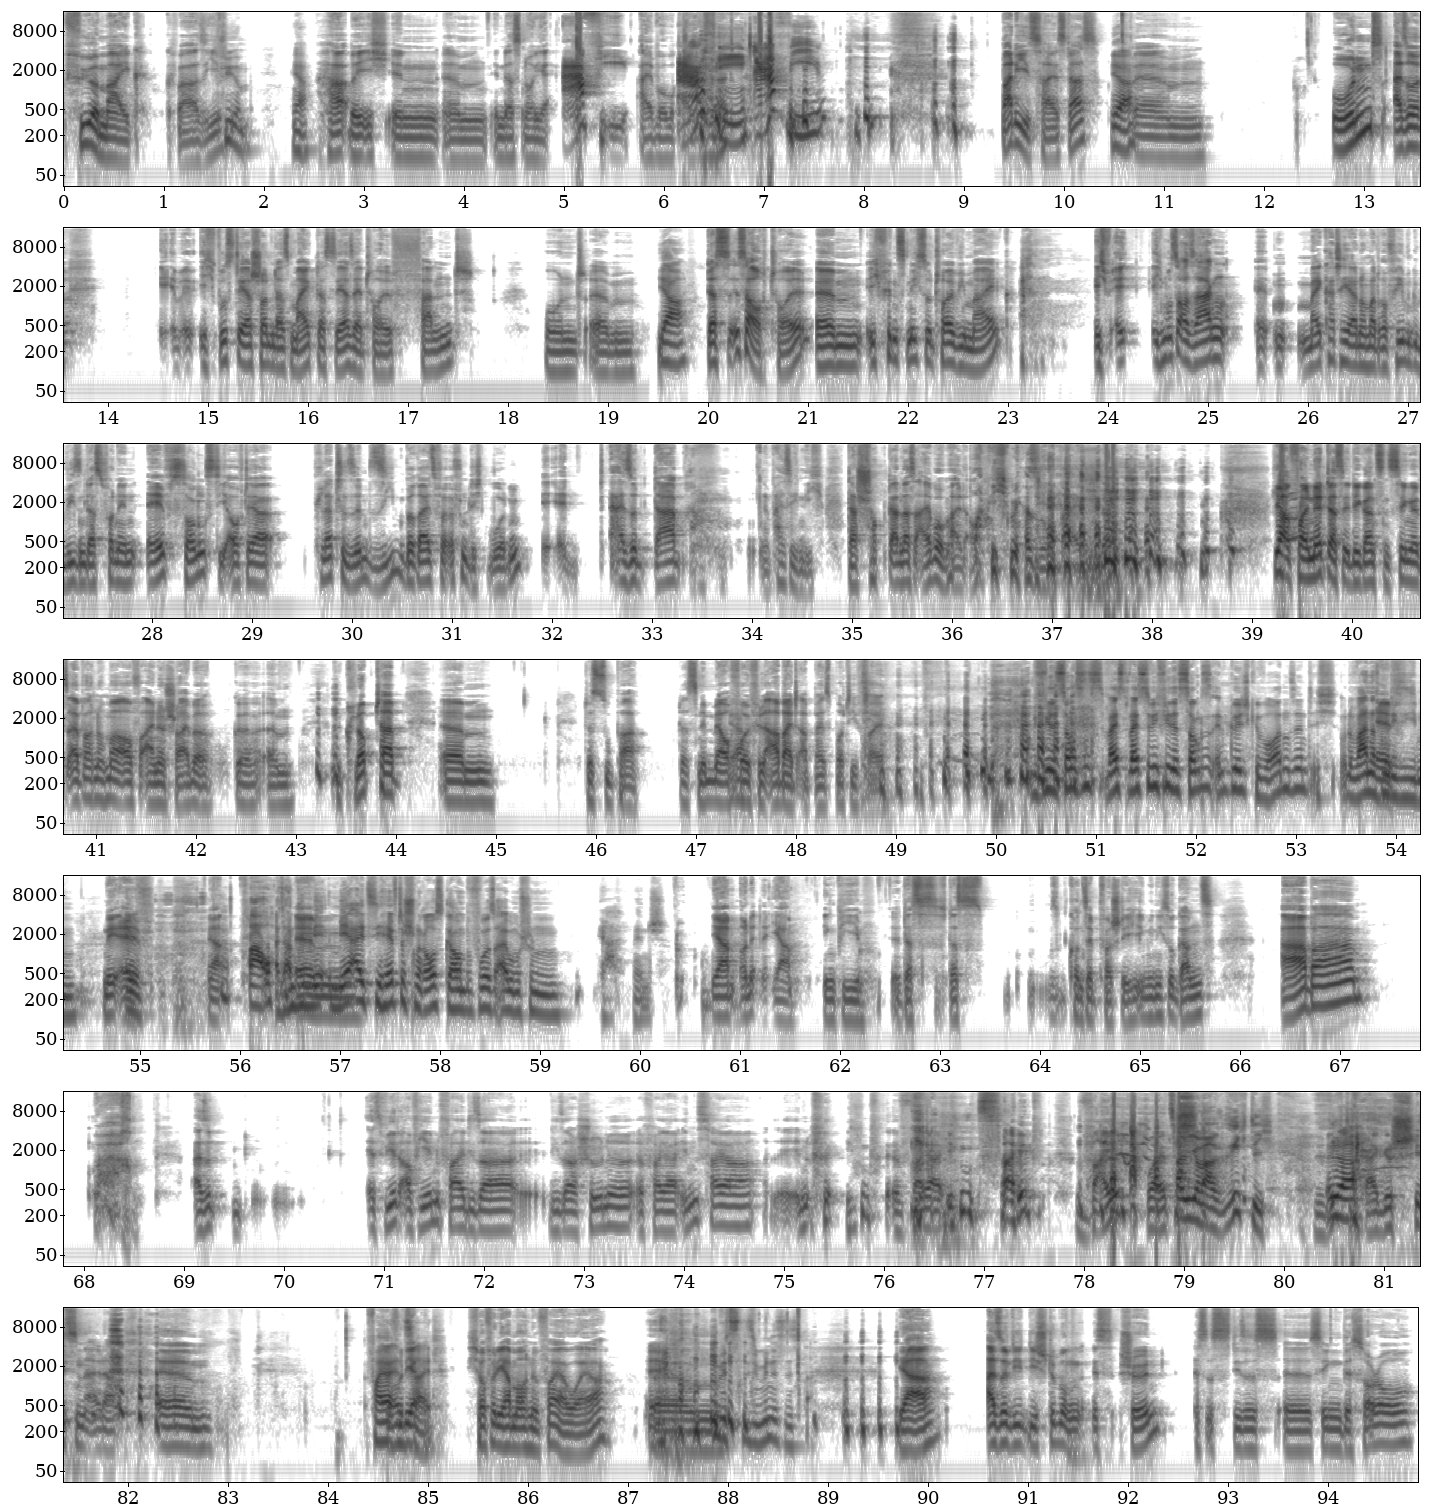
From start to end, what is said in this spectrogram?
Für Mike quasi Für, ja. habe ich in, ähm, in das neue Afi-Album reingehört. Affi. Buddies heißt das. Ja. Ähm, und, also, ich wusste ja schon, dass Mike das sehr, sehr toll fand. Und ähm, Ja. das ist auch toll. Ähm, ich finde es nicht so toll wie Mike. Ich, äh, ich muss auch sagen, äh, Mike hatte ja nochmal darauf hingewiesen, dass von den elf Songs, die auf der Platte sind, sieben bereits veröffentlicht wurden. Äh, Also da, weiß ich nicht, da schockt dann das Album halt auch nicht mehr so rein. Ne? ja, voll nett, dass ihr die ganzen Singles einfach nochmal auf eine Scheibe ge, ähm, gekloppt habt. Ähm, das ist super. Das nimmt mir auch Ja. voll viel Arbeit ab bei Spotify. Wie viele Songs sind, weißt, weißt du, wie viele Songs es endgültig geworden sind? Ich, oder waren das nur Elf. die sieben? Nee, elf. Ja. Wow. Also haben die mehr, Ähm. mehr als die Hälfte schon rausgehauen, bevor das Album schon. Ja, Mensch. Ja, und ja, irgendwie, das, das Konzept verstehe ich irgendwie nicht so ganz. Aber, ach, also, es wird auf jeden Fall dieser, dieser schöne äh, Fire Insider, äh, in, in, äh, Fire Inside Vibe. Boah, jetzt habe ich aber richtig, richtig Ja. reingeschissen, Alter. Ähm, Fire Ich hoffe, die- ich hoffe, die haben auch eine Firewire. Ja, Ähm, müssen sie mindestens. Ja, also die, die Stimmung ist schön. Es ist dieses äh, Sing the Sorrow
